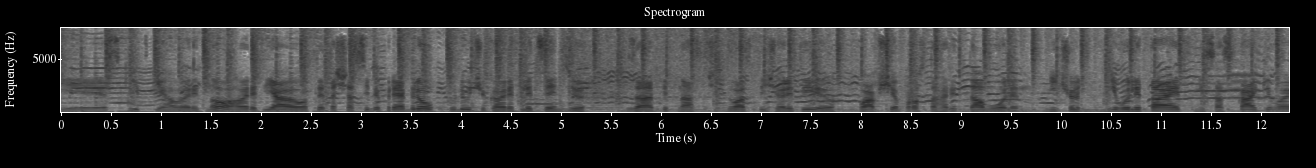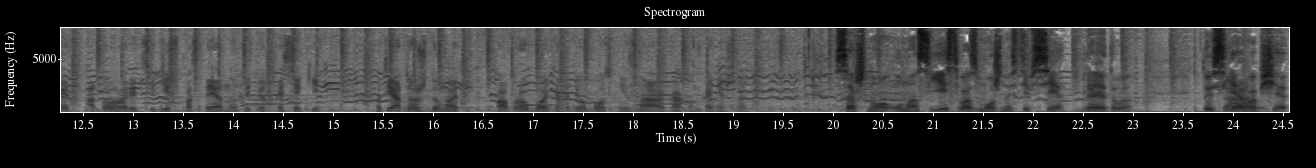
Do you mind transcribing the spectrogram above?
и скидки, говорит, но, говорит, я вот это сейчас себе приобрел, ключик, говорит, лицензию за 15-20 тысяч, говорит, и вообще просто, говорит, доволен. Ничего не вылетает, не соскакивает, а то, говорит, сидишь постоянно вот эти вот косяки. Вот я тоже думаю попробовать радиобосс, не знаю, как он, конечно, Саш, но у нас есть возможности все для этого. То есть Да, я ну- вообще,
